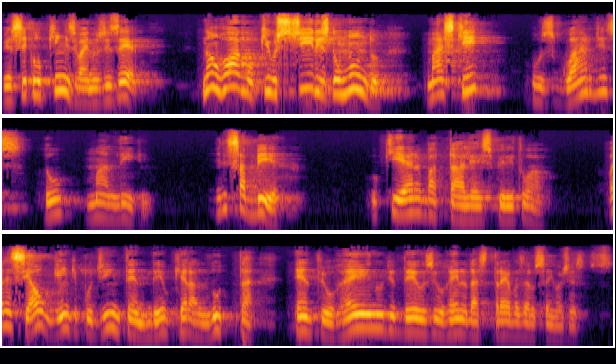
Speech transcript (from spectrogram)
Versículo 15 vai nos dizer: Não rogo que os tires do mundo, mas que os guardes do maligno. Ele sabia o que era batalha espiritual. Olha, se alguém que podia entender o que era luta entre o reino de Deus e o reino das trevas era o Senhor Jesus.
